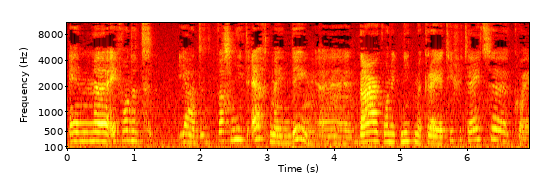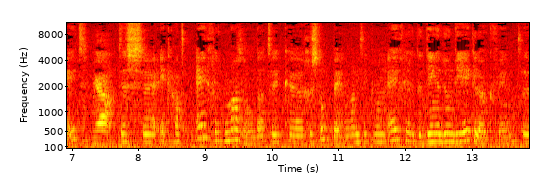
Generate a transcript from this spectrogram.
En eh, ik vond het ja, dat was niet echt mijn ding. Eh, daar kon ik niet mijn creativiteit kwijt. Ja, Dus ik had eigenlijk mazzel dat ik gestopt ben. Want ik kon eigenlijk de dingen doen die ik leuk vind.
